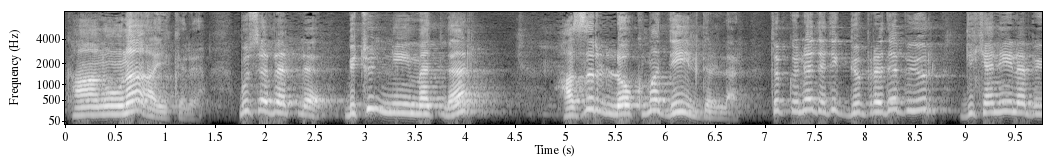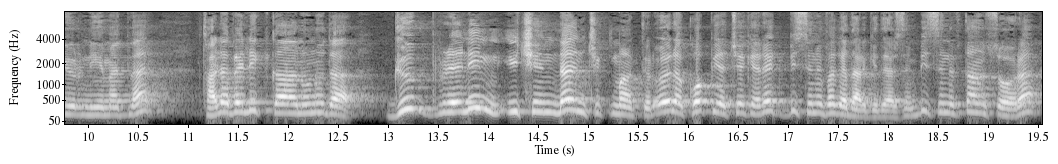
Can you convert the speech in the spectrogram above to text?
kanuna aykırı. Bu sebeple bütün nimetler hazır lokma değildirler. Tıpkı ne dedik? Gübrede büyür, dikeniyle büyür nimetler. Talebelik kanunu da gübrenin içinden çıkmaktır. Öyle kopya çekerek bir sınıfa kadar gidersin. Bir sınıftan sonra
